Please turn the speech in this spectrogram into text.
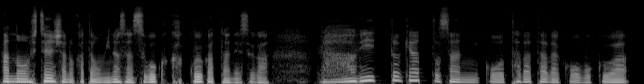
あの、出演者の方も皆さんすごくかっこよかったんですが、ラビットキャットさんに、こう、ただただ、こう、僕は、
